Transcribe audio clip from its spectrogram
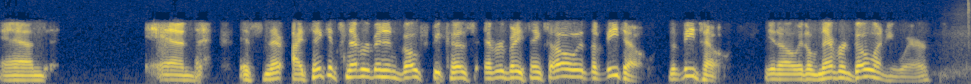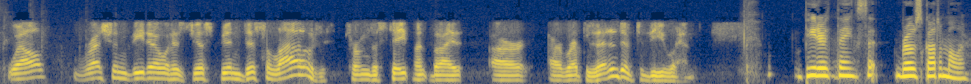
and and it's ne- I think it's never been invoked because everybody thinks, oh, the veto, the veto, you know, it'll never go anywhere. Well, Russian veto has just been disallowed from the statement by our our representative to the UN. Peter, thanks. Rose Gottemoeller.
